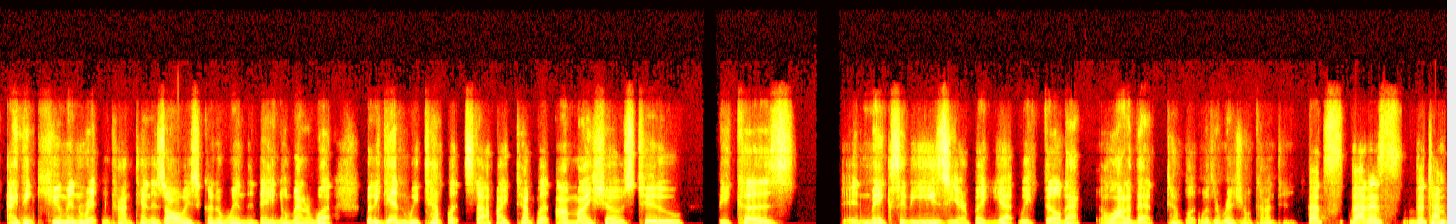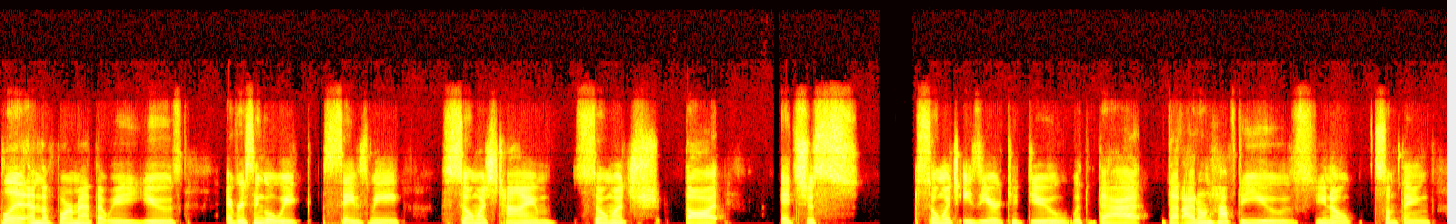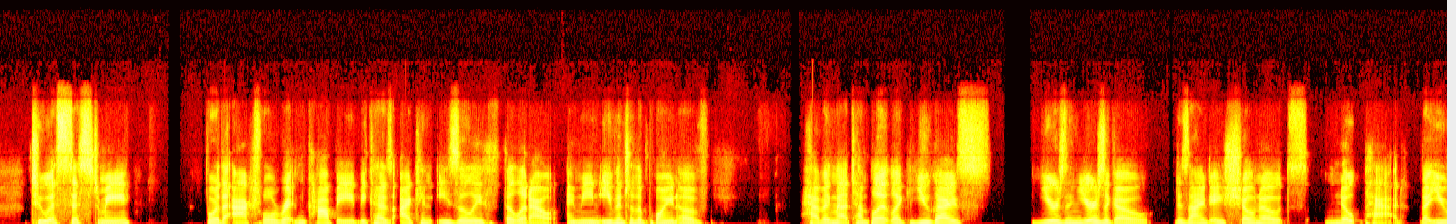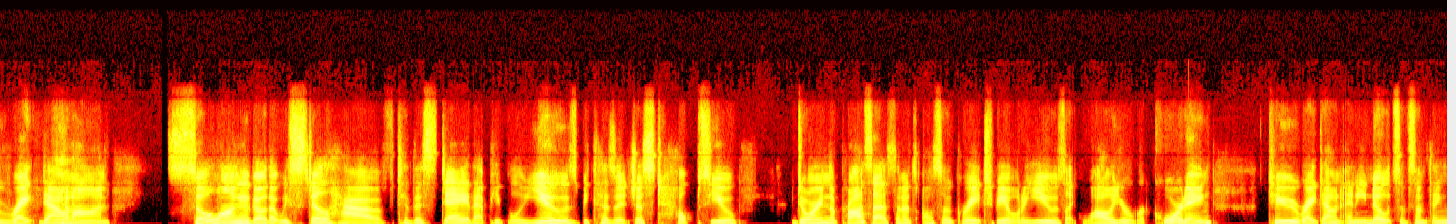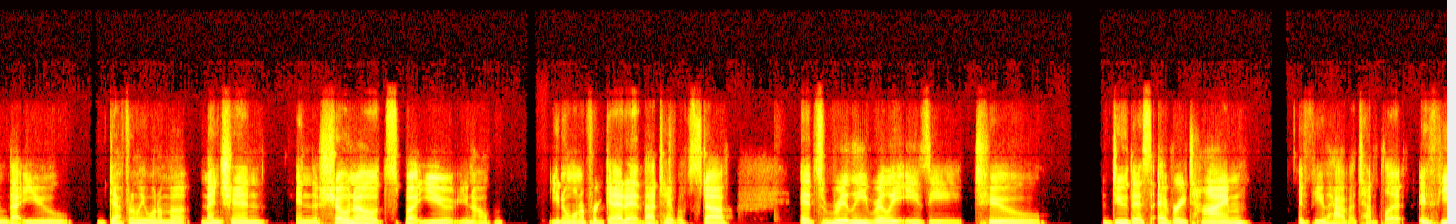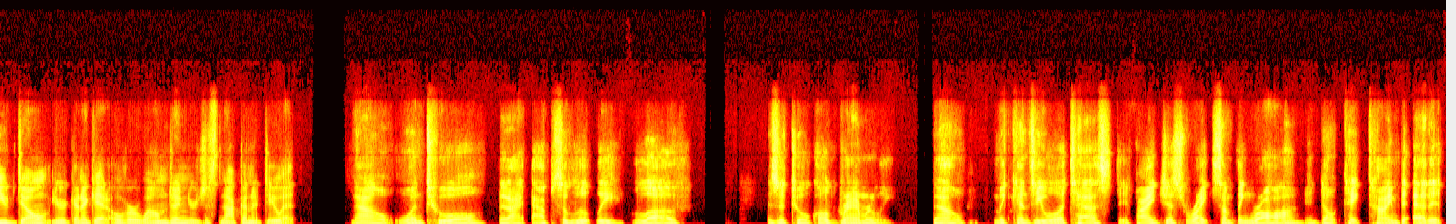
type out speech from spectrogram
I think human written content is always going to win the day no matter what. But again, we template stuff. I template on my shows too, because it makes it easier, but yet we fill that a lot of that template with original content. That's that is the template and the format that we use every single week saves me so much time, so much thought. It's just so much easier to do with that that I don't have to use, you know, something to assist me for the actual written copy because I can easily fill it out. I mean, even to the point of having that template, like you guys years and years ago designed a show notes notepad that you write down yeah. on so long ago that we still have to this day that people use because it just helps you during the process. And it's also great to be able to use like while you're recording to write down any notes of something that you definitely want to m- mention in the show notes, but you, you know, you don't want to forget it, that type of stuff. It's really, really easy to do this every time if you have a template. If you don't, you're going to get overwhelmed and you're just not going to do it. Now, one tool that I absolutely love is a tool called Grammarly. Now, Mackenzie will attest if I just write something raw and don't take time to edit,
